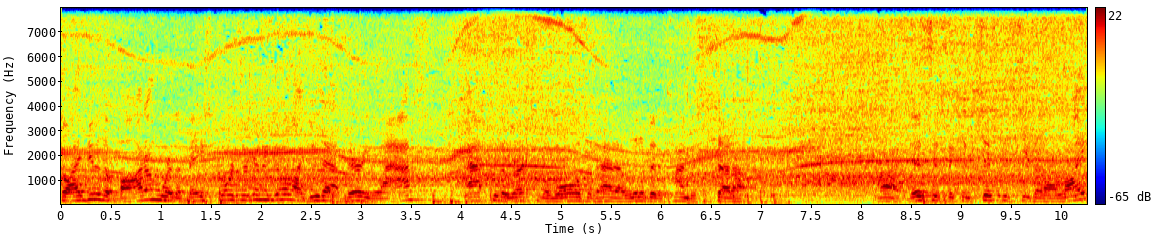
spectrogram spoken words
So I do the bottom where the baseboards are gonna go. I do that very last after the rest of the walls have had a little bit of time to set up. All right, this is the consistency that I like.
